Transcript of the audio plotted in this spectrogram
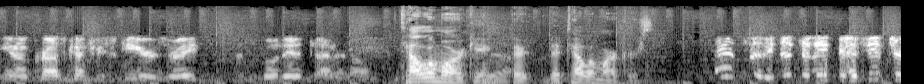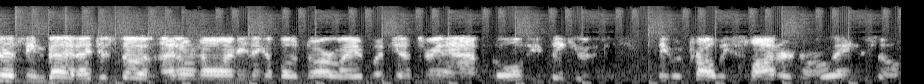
you know, cross country skiers, right? That's about it. I don't know. Telemarking. Yeah. They're, they're telemarkers. That's, a, that's an interesting bet. I just don't I don't know anything about Norway, but yeah, three and a half goals. You think you they would probably slaughter Norway? So,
